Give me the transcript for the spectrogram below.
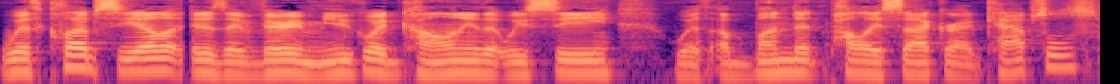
With Klebsiella, it is a very mucoid colony that we see with abundant polysaccharide capsules.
